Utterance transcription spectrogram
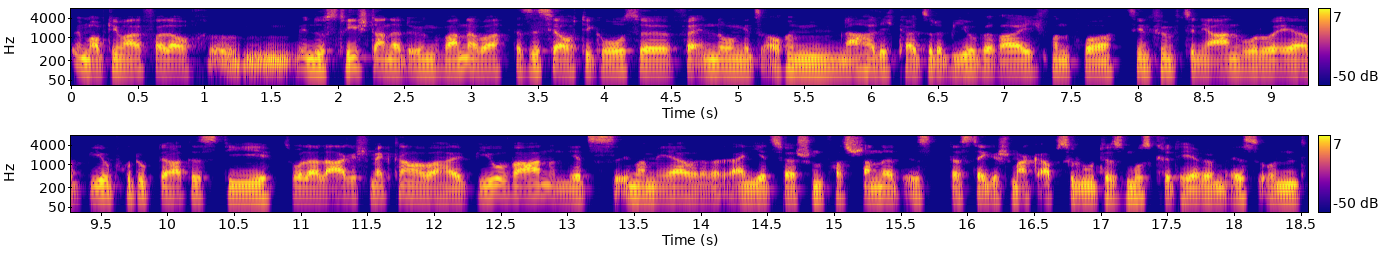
im Optimalfall auch ähm, Industriestandard irgendwann, aber das ist ja auch die große Veränderung jetzt auch im Nachhaltigkeits- oder Biobereich von vor 10, 15 Jahren, wo du eher Bioprodukte hattest, die so lala geschmeckt haben, aber halt Bio waren und jetzt immer mehr oder eigentlich jetzt ja schon fast Standard ist, dass der Geschmack absolutes Musskriterium ist und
